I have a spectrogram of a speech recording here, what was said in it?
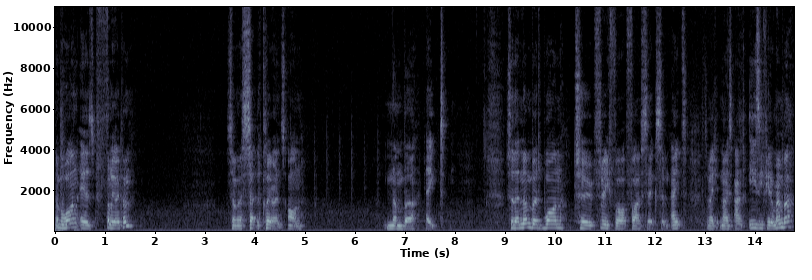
Number one is fully open. So I'm going to set the clearance on number 8. So they're numbered 1, 2, 3, 4, 5, 6, 7, 8 to make it nice and easy for you to remember.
